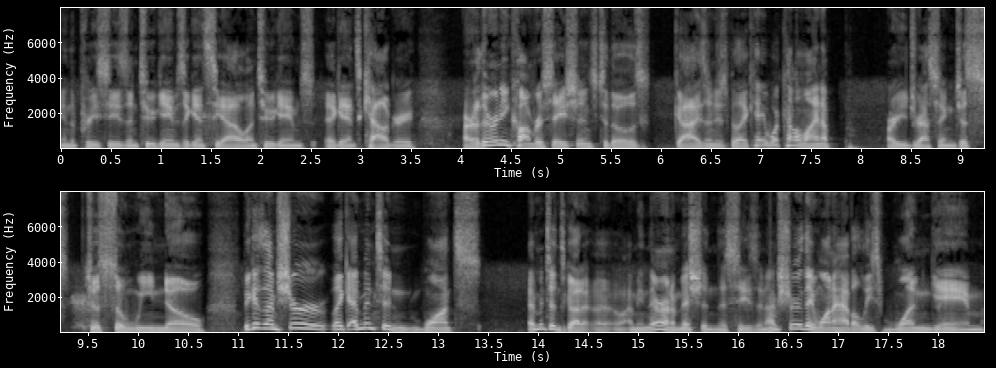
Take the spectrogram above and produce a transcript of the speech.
in the preseason, two games against Seattle, and two games against Calgary. Are there any conversations to those guys and just be like, hey, what kind of lineup are you dressing? Just just so we know, because I'm sure like Edmonton wants. Edmonton's got a, uh, I mean, they're on a mission this season. I'm sure they want to have at least one game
